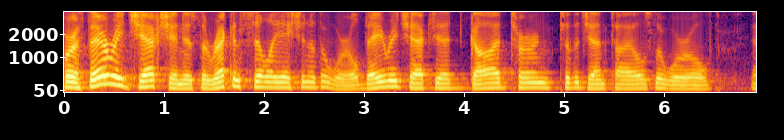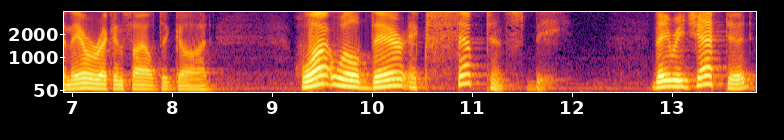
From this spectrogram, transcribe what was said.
For if their rejection is the reconciliation of the world, they rejected, God turned to the Gentiles, the world, and they were reconciled to God. What will their acceptance be? They rejected,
